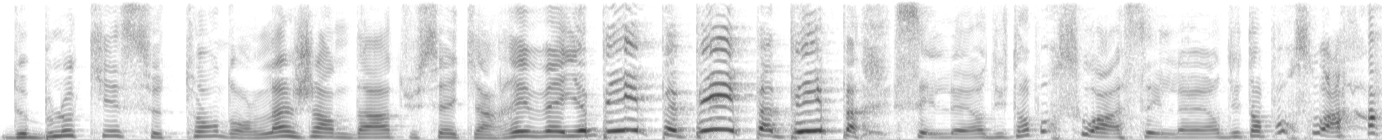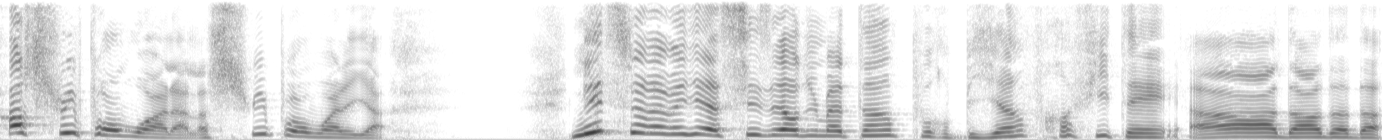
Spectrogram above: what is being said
de bloquer ce temps dans l'agenda, tu sais, avec un réveil, bip, bip, bip, c'est l'heure du temps pour soi, c'est l'heure du temps pour soi. je suis pour moi là, là, je suis pour moi les gars. Ni de se réveiller à 6 heures du matin pour bien profiter. Ah, non, non, non.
